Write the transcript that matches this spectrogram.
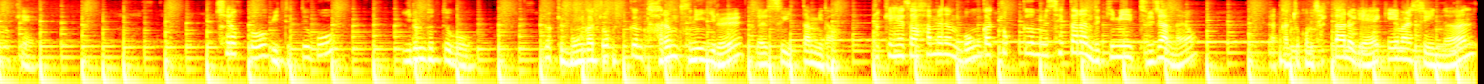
이렇게 체력도 밑에 뜨고 이름도 뜨고 이렇게 뭔가 조금 다른 분위기를 낼 수 있답니다. 이렇게 해서 하면은 뭔가 조금 색다른 느낌이 들지 않나요? 약간 조금 색다르게 게임할 수 있는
